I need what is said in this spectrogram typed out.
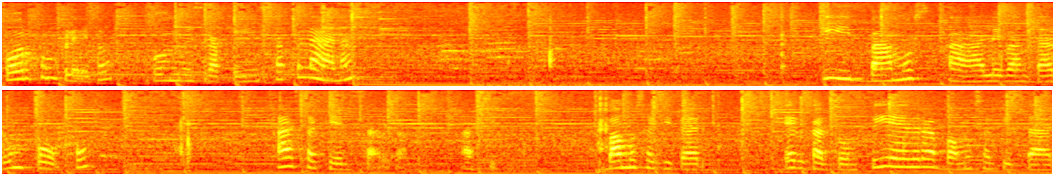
por completo con nuestra pinza plana. Y vamos a levantar un poco hasta que él salga. Así. Vamos a quitar el cartón piedra vamos a quitar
